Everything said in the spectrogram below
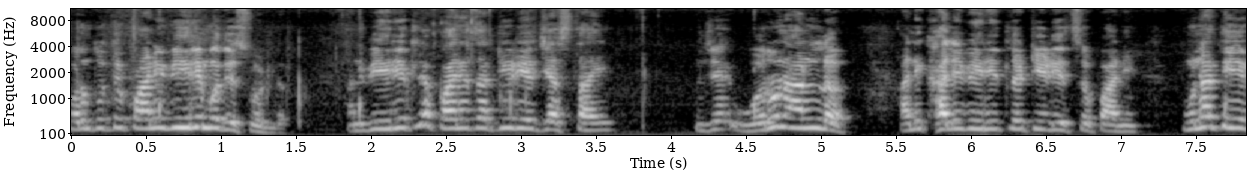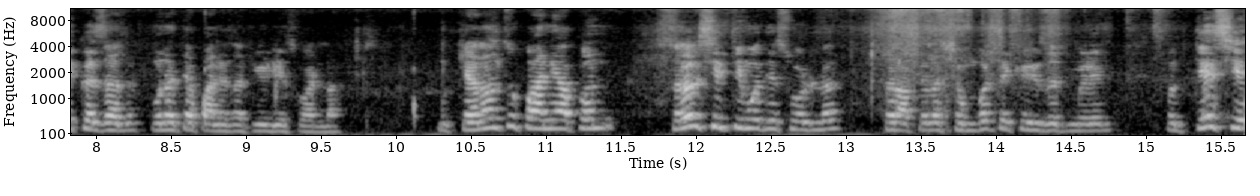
परंतु ते पाणी विहिरीमध्ये सोडलं. आणि विहिरीतल्या पाण्याचा टीडीएस जास्त आहे. म्हणजे वरून आणलं आणि खाली विहिरीतलं टीडीएसचं पाणी. पुन्हा ते एकच झालं. पुन्हा त्या पाण्याचा टीडीएस वाढला. मग कॅनलचं पाणी आपण सरळ शेतीमध्ये सोडलं तर आपल्याला शंभर टक्के रिझल्ट मिळेल. पण तेच शे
